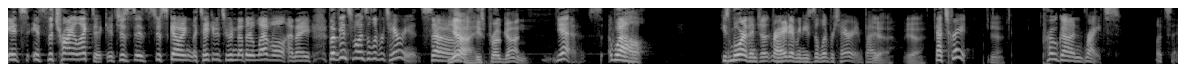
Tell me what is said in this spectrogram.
it's it's the trialectic. It's just it's just going like taking it to another level. And I but Vince Vaughn's a libertarian, so Yeah, he's pro gun. yes. Well, he's more than just right. I mean, he's a libertarian, but Yeah, yeah, that's great. yeah. Pro gun rights. Let's say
